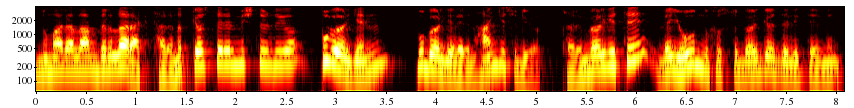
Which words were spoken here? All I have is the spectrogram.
numaralandırılarak taranıp gösterilmiştir diyor. Bu bölgenin bu bölgelerin hangisi diyor? Tarım bölgesi ve yoğun nüfuslu bölge özelliklerinin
